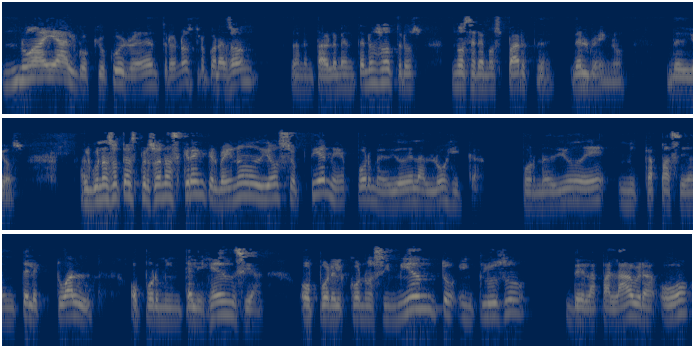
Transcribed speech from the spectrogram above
no hay algo que ocurre dentro de nuestro corazón, lamentablemente nosotros no seremos parte del reino de Dios. Algunas otras personas creen que el reino de Dios se obtiene por medio de la lógica, por medio de mi capacidad intelectual o por mi inteligencia o por el conocimiento incluso de la palabra o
